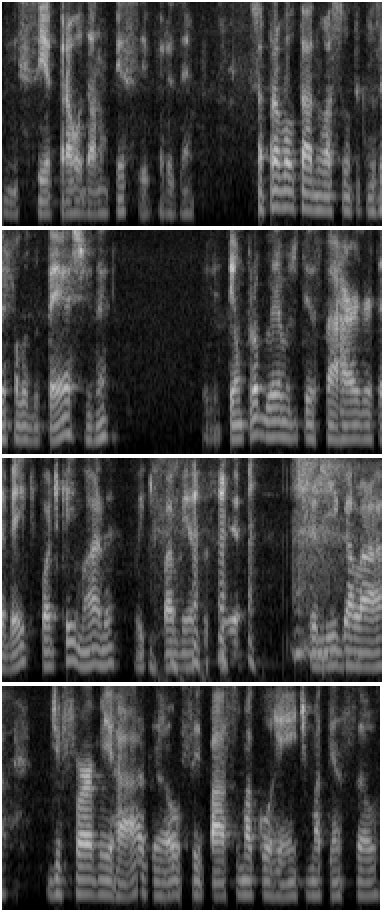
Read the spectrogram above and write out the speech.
em C para rodar num PC, por exemplo. Só para voltar no assunto que você falou do teste, né? Tem um problema de testar hardware também, que pode queimar, né? O equipamento, você, você liga lá de forma errada, ou você passa uma corrente, uma tensão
